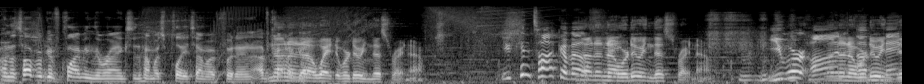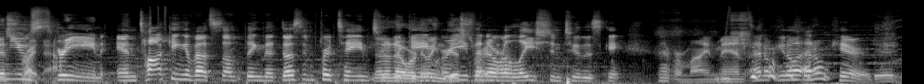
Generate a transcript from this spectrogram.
On the topic of climbing the ranks and how much playtime I put in, I've No, kind no, of no, got. wait, we're doing this right now. you can talk about. No, no, no, we're doing this right now. You were on no, no, we're a doing this menu right now. screen and talking about something that doesn't pertain to No, no, the no, we're game doing or this even right a now. relation to this game. Never mind, man. I don't. You know what? I don't care, dude.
